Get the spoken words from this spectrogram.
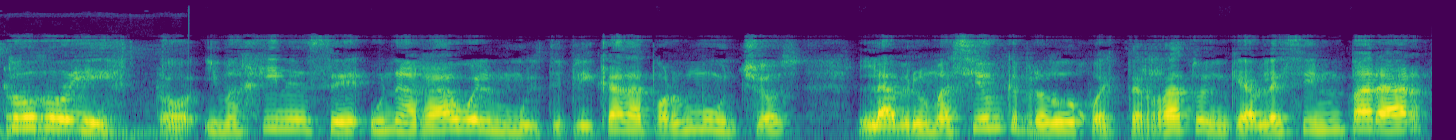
todo esto, imagínense una Gawel multiplicada por muchos, la abrumación que produjo este rato en que hablé sin parar,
